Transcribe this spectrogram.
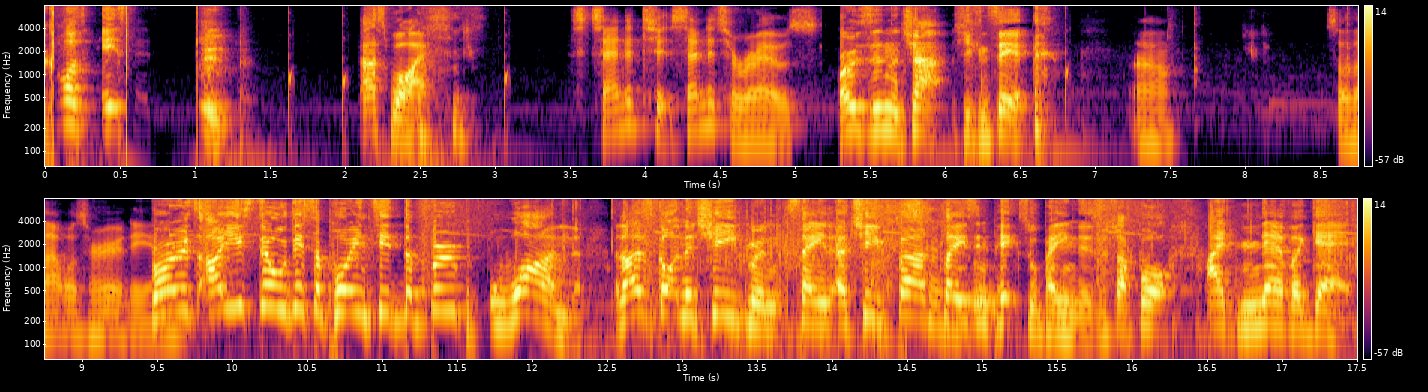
because it says boop. That's why. Send it to send it to Rose. Rose is in the chat. She can see it. Oh. So that was her idea. Rose, are you still disappointed? The boop won, and I just got an achievement saying achieve first place in Pixel Painters, which I thought I'd never get.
